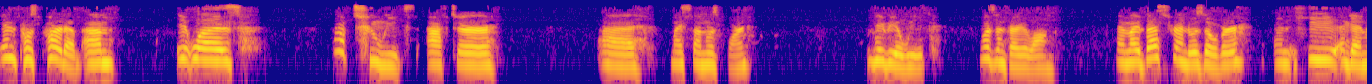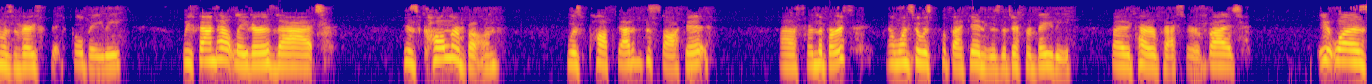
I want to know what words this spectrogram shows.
in postpartum, um, it was about two weeks after uh, my son was born, maybe a week. Wasn't very long. And my best friend was over, and he, again, was a very fitful baby. We found out later that his collarbone was popped out of the socket uh, from the birth, and once it was put back in, he was a different baby by the chiropractor. But it was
